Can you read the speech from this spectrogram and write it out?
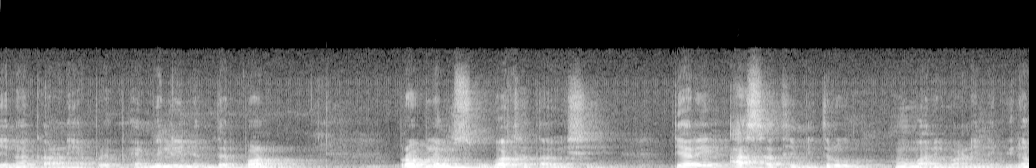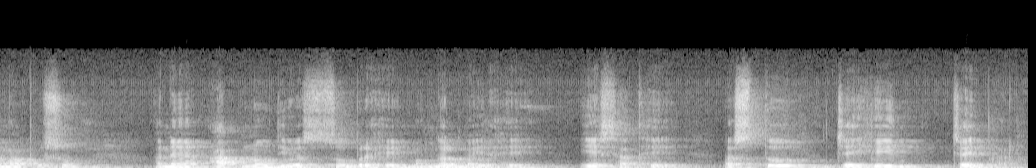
જેના કારણે આપણે ફેમિલીની અંદર પણ પ્રોબ્લેમ્સ ઊભા થતા હોય છે. ત્યારે આ સાથે મિત્રો હું મારી વાણીને વિરામ આપું છું અને આપનો દિવસ શુભ રહે, મંગલમય રહે એ સાથે અસ્તુ, જય હિન્દ, જય ભારત.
